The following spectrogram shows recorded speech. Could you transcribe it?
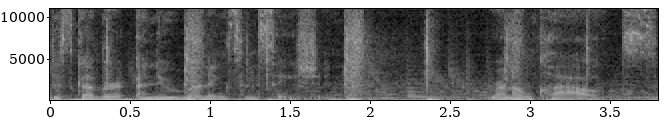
Discover a new running sensation. Run on clouds.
